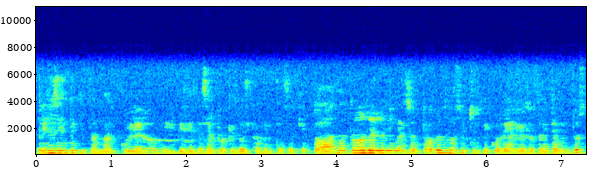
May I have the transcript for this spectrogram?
Eso siento que está más culero y difícil de hacer porque es básicamente hacer que todo, todo el universo, todos los hechos que ocurrieron en esos 30 minutos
